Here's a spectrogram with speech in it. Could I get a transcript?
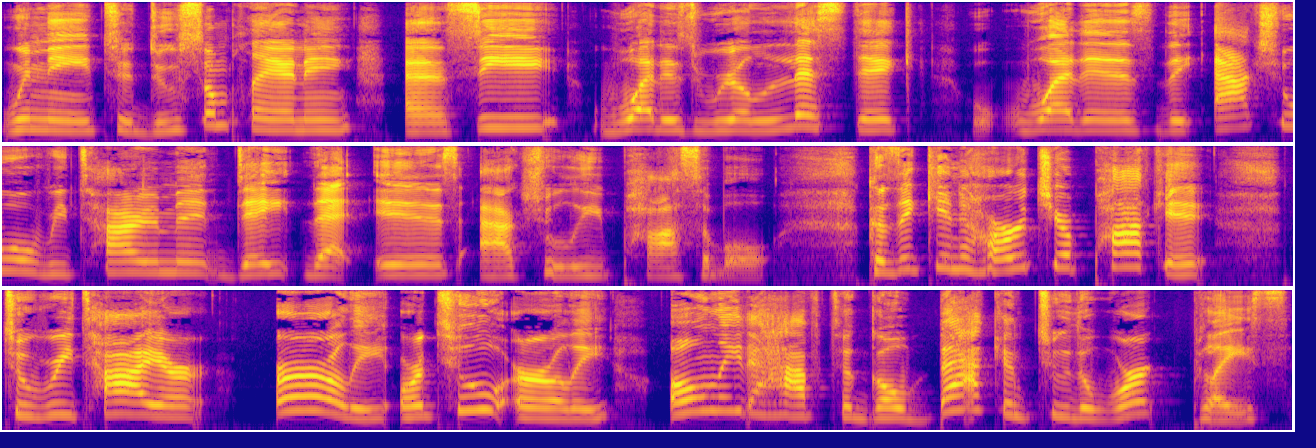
we need to do some planning and see what is realistic what is the actual retirement date that is actually possible. Because it can hurt your pocket to retire early or too early, only to have to go back into the workplace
